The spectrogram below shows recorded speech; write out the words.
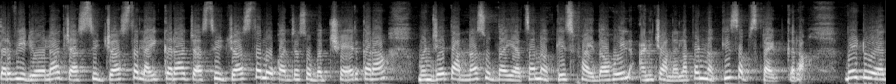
तर व्हिडिओ व्हिडिओला जास्तीत जास्त लाईक करा जास्तीत जास्त लोकांच्या सोबत शेअर करा. म्हणजे त्यांना सुद्धा याचा नक्कीच फायदा होईल आणि चॅनलला पण नक्की सबस्क्राईब करा. भेटूयात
